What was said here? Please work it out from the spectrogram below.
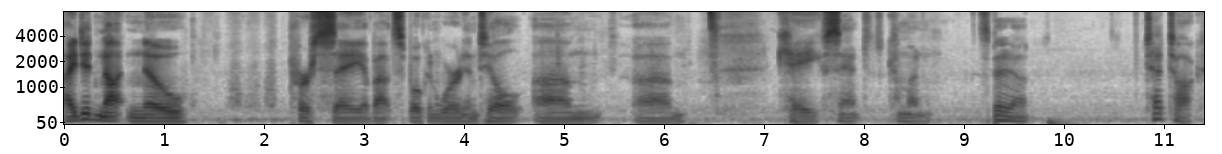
I did not know per se about spoken word until um, um, Kay Sant. Come on, Spit it out. TED Talk.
